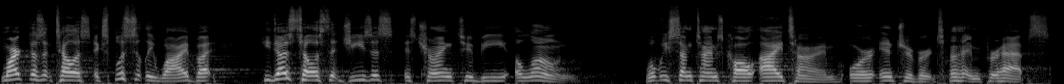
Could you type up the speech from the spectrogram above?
Mark doesn't tell us explicitly why, but he does tell us that Jesus is trying to be alone, what we sometimes call I time or introvert time, perhaps.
